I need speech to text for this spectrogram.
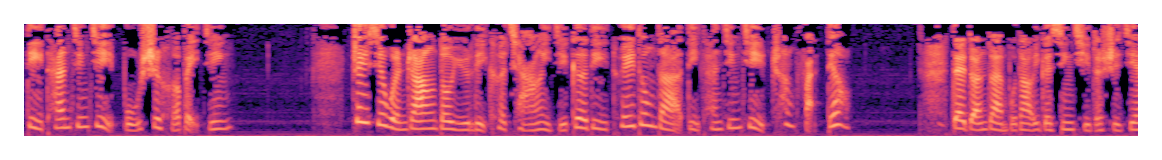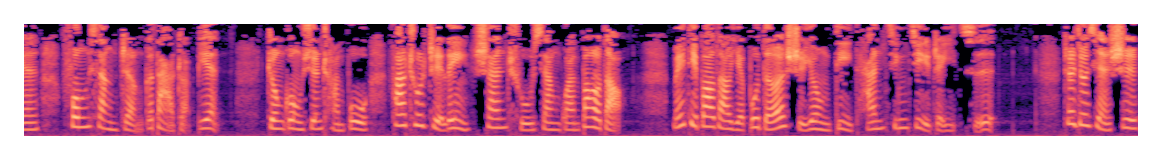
地摊经济不适合北京。这些文章都与李克强以及各地推动的地摊经济唱反调，在短短不到一个星期的时间，风向整个大转变。中共宣传部发出指令，删除相关报道，媒体报道也不得使用“地摊经济”这一词。这就显示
